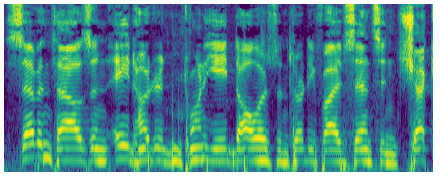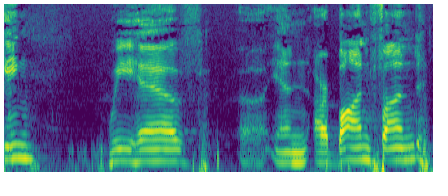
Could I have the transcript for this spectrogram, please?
seven thousand eight hundred and twenty-eight dollars and thirty-five cents in checking. We have uh, in our bond fund.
